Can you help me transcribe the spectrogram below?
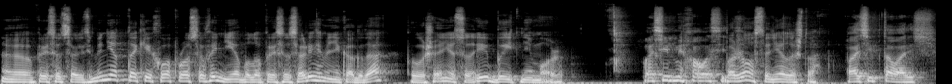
э, при социализме. Нет таких вопросов и не было при социализме никогда повышения цены и быть не может. Спасибо, Михаил Васильевич. Пожалуйста, не за что. Спасибо, товарищ.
